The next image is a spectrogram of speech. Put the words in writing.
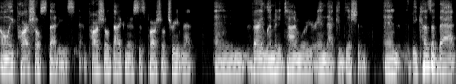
only partial studies, partial diagnosis, partial treatment, and very limited time where you're in that condition. And because of that,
